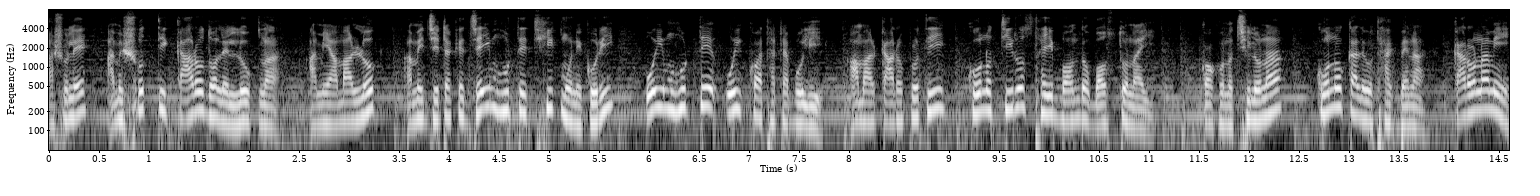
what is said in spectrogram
আসলে আমি সত্যি কারও দলের লোক না। আমি আমার লোক, আমি যেটাকে যেই মুহূর্তে ঠিক মনে করি, ওই মুহূর্তে ওই কথাটা বলি। আমার কারও প্রতি কোনো চিরস্থায়ী বন্দোবস্ত নাই। কখনো ছিল না, কোনো কালেও থাকবে না। কারণ আমি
